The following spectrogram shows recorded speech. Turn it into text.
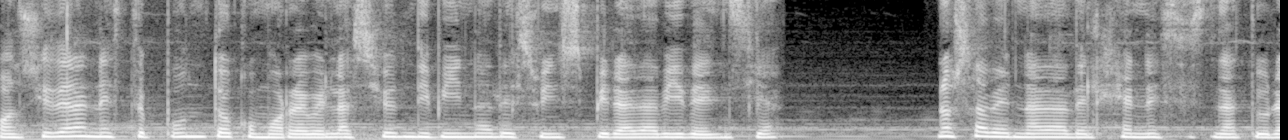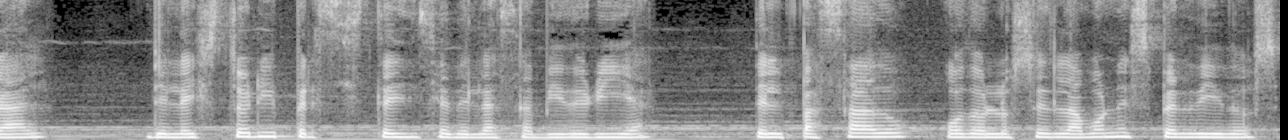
consideran este punto como revelación divina de su inspirada vivencia. No saben nada del génesis natural, de la historia y persistencia de la sabiduría, del pasado o de los eslabones perdidos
